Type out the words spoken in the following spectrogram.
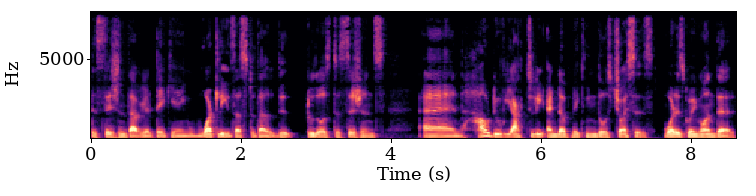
decisions that we are taking? What leads us to the, to those decisions? And how do we actually end up making those choices? What is going on there?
